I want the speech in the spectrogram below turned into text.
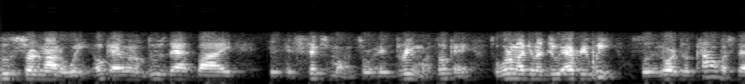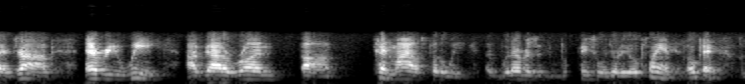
lose a certain amount of weight. Okay, I want to lose that by in, in six months or in three months. Okay, so what am I going to do every week? So in order to accomplish that job, every week I've got to run uh, 10 miles for the week, whatever the pace of your plan is. Okay, so,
